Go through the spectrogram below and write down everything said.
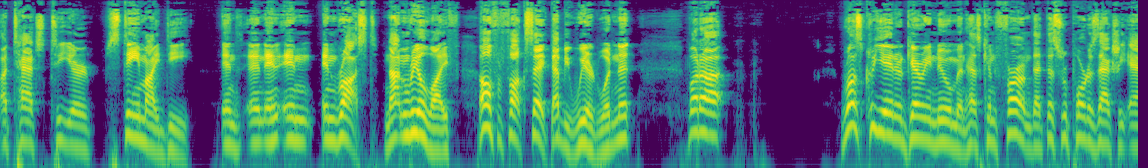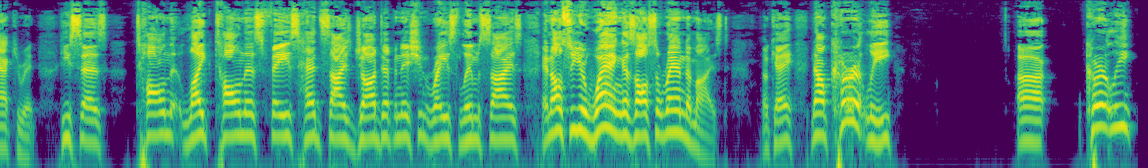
attached to your Steam ID in, in, in, in, Rust, not in real life. Oh, for fuck's sake, that'd be weird, wouldn't it? But, uh, Rust creator Garry Newman has confirmed that this report is actually accurate. He says, tall, like tallness, face, head size, jaw definition, race, limb size, and also your wang is also randomized. Okay? Now, currently, uh, currently,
